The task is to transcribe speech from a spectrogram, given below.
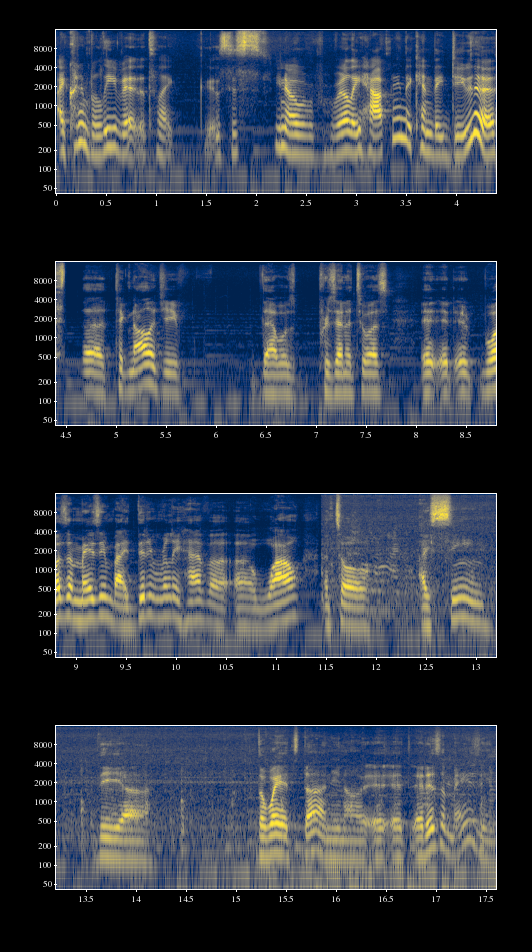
I couldn't believe it. It's like, is this, you know, really happening? Can they do this? The technology that was presented to us, it, it, it was amazing, but I didn't really have a, a wow until I seen the, uh, the way it's done. You know, it, it, it is amazing.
